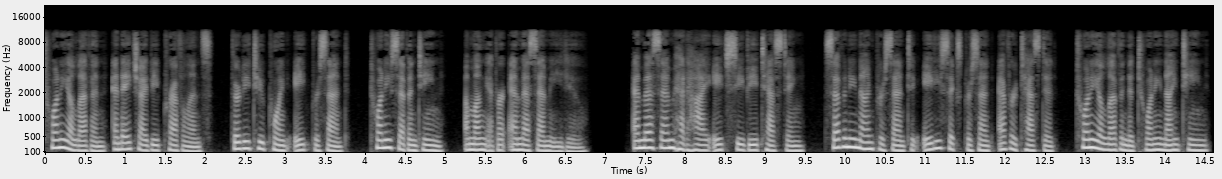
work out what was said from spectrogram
2011, and HIV prevalence, 32.8%, 2017, among ever MSM IDU. MSM had high HCV testing, 79% to 86% ever tested, 2011 to 2019,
